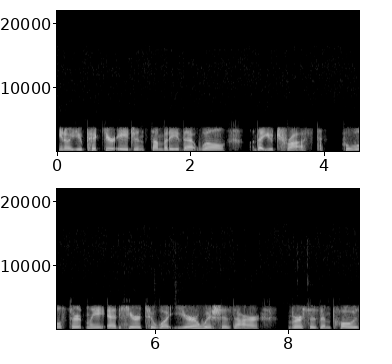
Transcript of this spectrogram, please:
you know, you pick your agent, somebody that will, that you trust, who will certainly adhere to what your wishes are, versus impose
